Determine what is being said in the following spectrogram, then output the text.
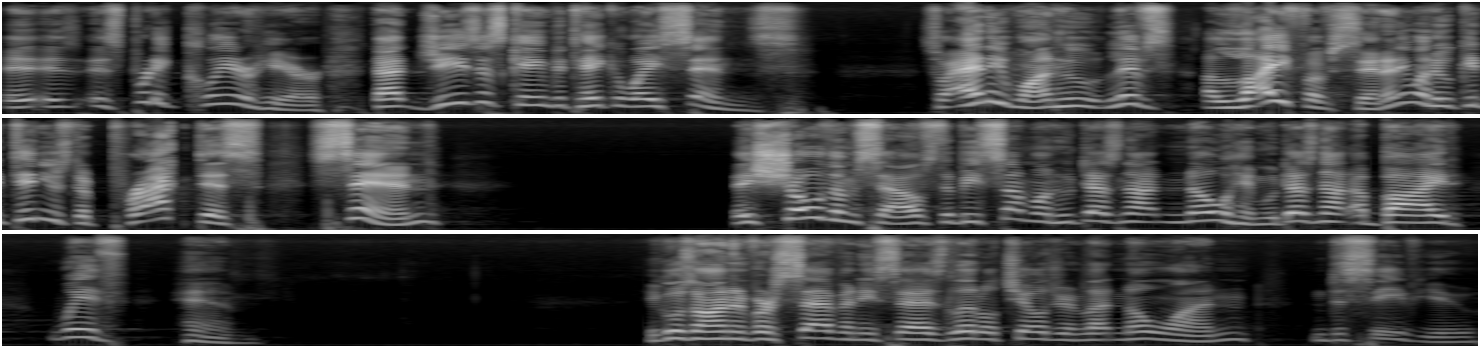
is, is pretty clear here that Jesus came to take away sins. So anyone who lives a life of sin, anyone who continues to practice sin, they show themselves to be someone who does not know him, who does not abide with him. He goes on in verse 7, he says, Little children, let no one deceive you.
